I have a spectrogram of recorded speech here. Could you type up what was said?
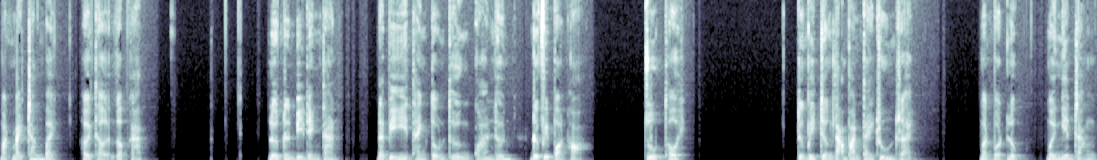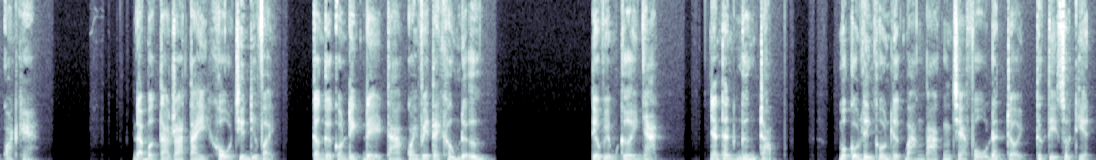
mặt mày trắng bệch, hơi thở gấp gáp. Lôi lần bị đánh tan, đã bị thành tổn thương quá lớn đối với bọn họ. Rút thôi. Trương bí trưởng lão bàn tay run rẩy, mất một lúc mới nghiến răng quát khẽ. Đã bực ta ra tay khổ chiến như vậy, các người còn định để ta quay về tay không nữa Tiêu viêm cười nhạt, nhãn thần ngưng trọng. Một cỗ linh hồn lực bàng bạc che phủ đất trời tức thì xuất hiện.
